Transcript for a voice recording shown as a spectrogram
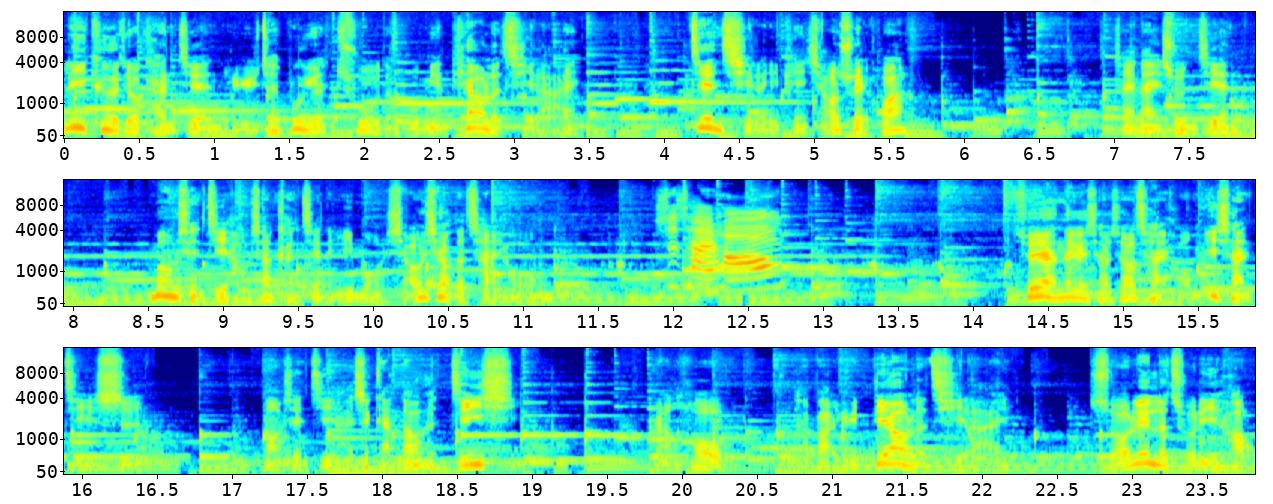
立刻就看见鱼在不远处的湖面跳了起来，溅起了一片小水花。在那一瞬间，冒险鸡好像看见了一抹小小的彩虹，是彩虹。虽然那个小小彩虹一闪即逝，冒险鸡还是感到很惊喜。然后他把鱼钓了起来，熟练的处理好，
